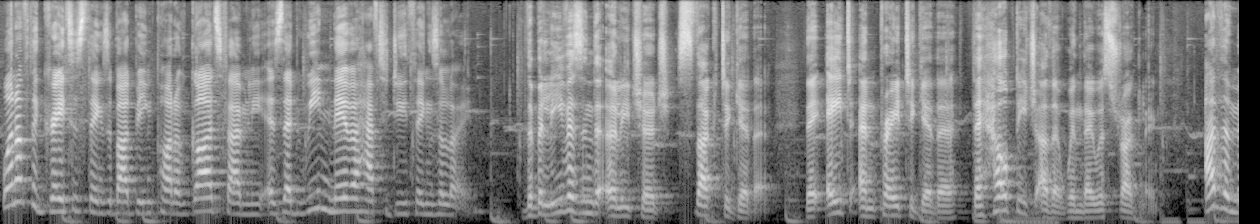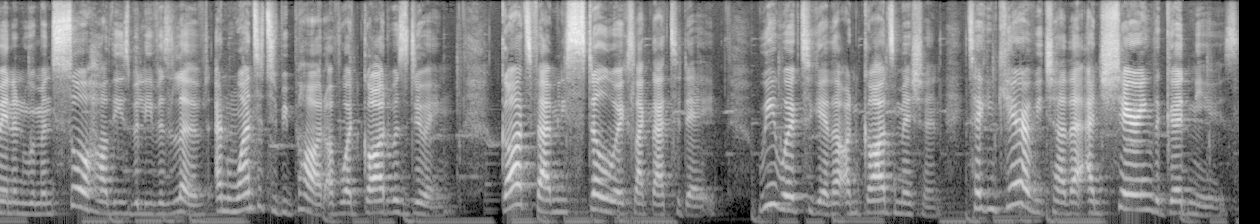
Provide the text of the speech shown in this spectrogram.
One of the greatest things about being part of God's family is that we never have to do things alone. The believers in the early church stuck together. They ate and prayed together. They helped each other when they were struggling. Other men and women saw how these believers lived and wanted to be part of what God was doing. God's family still works like that today. We work together on God's mission, taking care of each other and sharing the good news.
